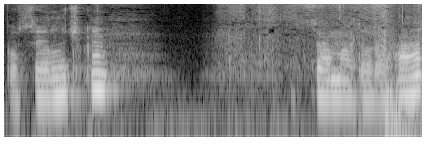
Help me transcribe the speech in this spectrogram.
посилочка. Сама дорога.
